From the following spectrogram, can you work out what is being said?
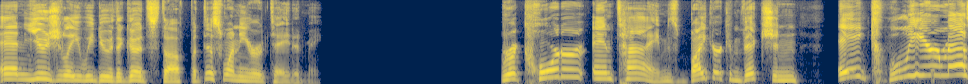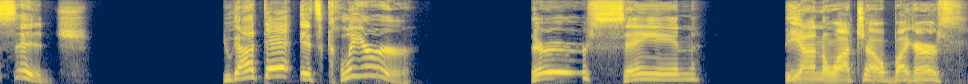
And usually we do the good stuff, but this one irritated me. Recorder and Times biker conviction a clear message. You got that? It's clearer. They're saying, be on the watch out, bikers.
